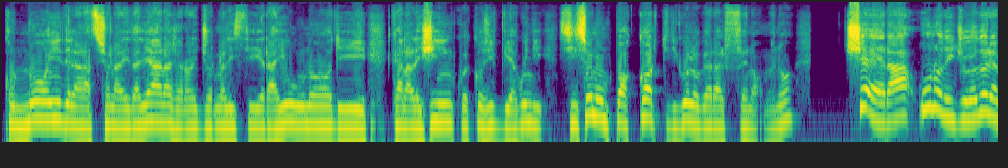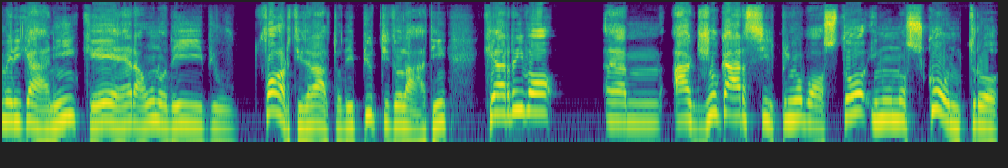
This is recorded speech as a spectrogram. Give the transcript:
con noi della nazionale italiana, c'erano i giornalisti di Rai 1, di Canale 5 e così via, quindi si sono un po' accorti di quello che era il fenomeno. C'era uno dei giocatori americani, che era uno dei più forti, tra l'altro, dei più titolati, che arrivò um, a giocarsi il primo posto in uno scontro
